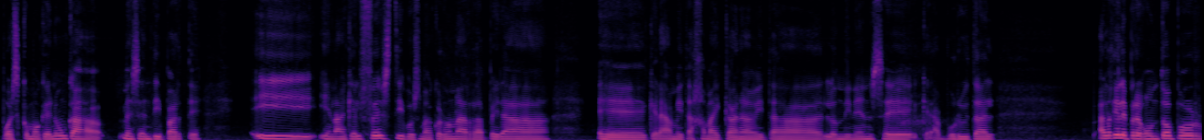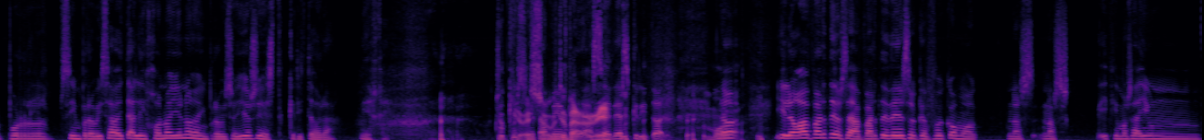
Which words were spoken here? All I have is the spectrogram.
pues como que nunca me sentí parte. Y, y en aquel festi pues me acuerdo una rapera eh, que era mitad jamaicana, mitad londinense, que era brutal alguien le preguntó por, por si improvisaba y tal, y dijo, no, yo no improviso, yo soy escritora. Y dije, Yo "Ah, quiero pues eso, también yo voy a también". ser escritora. ¿no? Y luego aparte, o sea, aparte de eso, que fue como, nos, nos hicimos ahí un-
